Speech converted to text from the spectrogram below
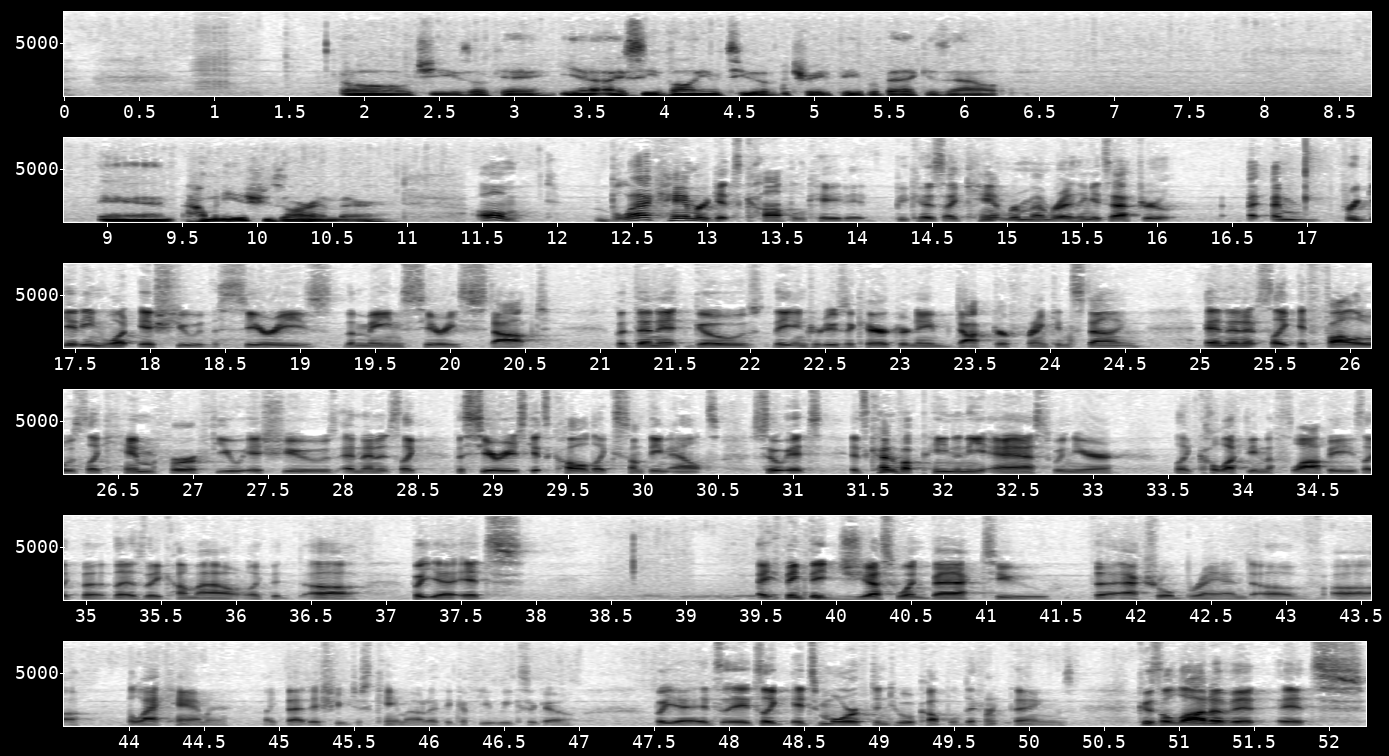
Oh, geez. Okay. Yeah, I see volume two of the trade paperback is out. And how many issues are in there? Um, Black Hammer gets complicated because I can't remember. I think it's after. I, I'm forgetting what issue the series, the main series, stopped. But then it goes. They introduce a character named Doctor Frankenstein, and then it's like it follows like him for a few issues, and then it's like the series gets called like something else. So it's it's kind of a pain in the ass when you're like collecting the floppies, like the, the as they come out, like the. Uh, but yeah, it's. I think they just went back to the actual brand of uh, Black Hammer. Like that issue just came out, I think, a few weeks ago. But yeah, it's it's like it's morphed into a couple different things because a lot of it it's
